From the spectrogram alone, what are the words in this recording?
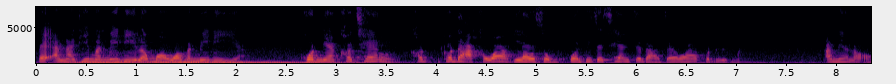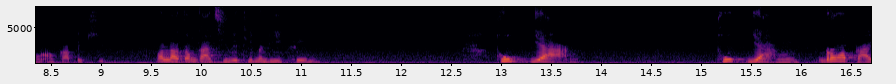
แต่อันไหนที่มันไม่ดีเรามองว่ามันไม่ดีอะคนเนี้ยเขาแช่งเขาเขาด่าเขาว่าเราสมควรที่จะแช่งจะด่าจะว่าคนอื่นไหม อันนี้เราเอาเอากลับไปคิด ว่าเราต้องการชีวิตที่มันดีขึ้น ทุกอย่าง ทุกอย่างรอบกาย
